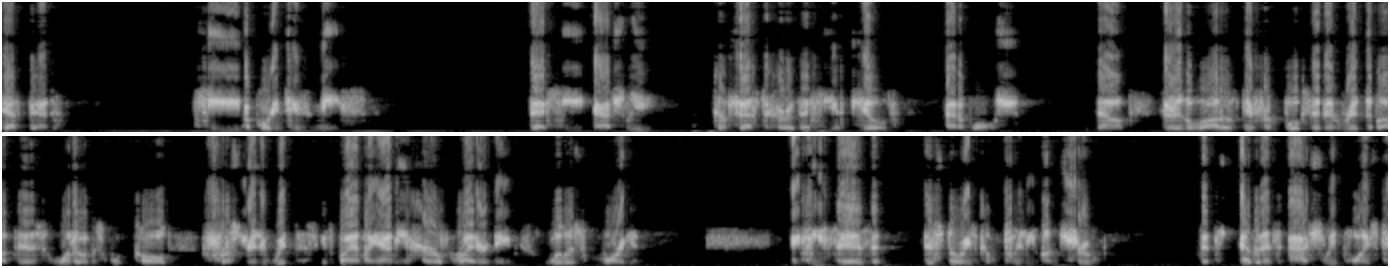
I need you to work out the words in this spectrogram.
deathbed, he, according to his niece, that he actually confessed to her that he had killed Adam Walsh. Now, there's a lot of different books that have been written about this. One of them is called Frustrated Witness. It's by a Miami Herald writer named Willis Morgan. And he says that this story is completely untrue. That the evidence actually points to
